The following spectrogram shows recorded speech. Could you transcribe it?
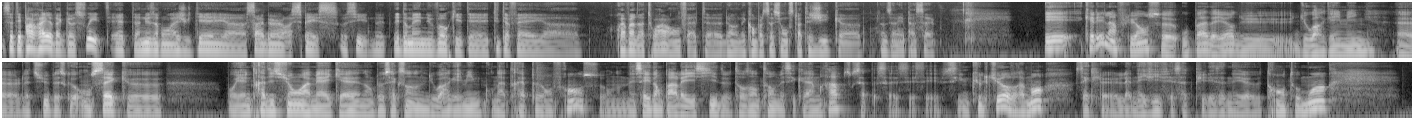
C'était pareil avec Ghost Fleet. Et euh, nous avons ajouté cyber space aussi, les domaines nouveaux qui étaient tout à fait révélatoires, en fait, dans les conversations stratégiques euh, dans les années passées. Et quelle est l'influence ou pas d'ailleurs du, du wargaming là-dessus? Parce qu'on sait que bon, il y a une tradition américaine, anglo-saxonne du wargaming qu'on a très peu en France. On essaye d'en parler ici de temps en temps, mais c'est quand même rare parce que ça, ça- c'est- une culture vraiment. C'est que le- la Navy fait ça depuis les années euh, 30 au moins.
